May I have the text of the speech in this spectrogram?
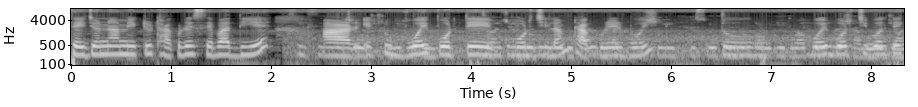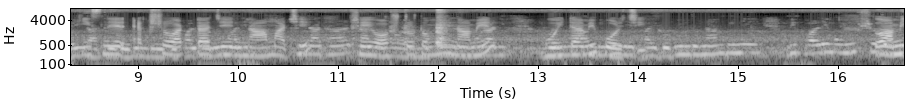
সেই জন্য আমি একটু ঠাকুরের সেবা দিয়ে আর একটু বই পড়তে পড়ছিলাম, ঠাকুরের বই। তো বই পড়ছি বলতে কৃষ্ণের একশো আটটা যে নাম আছে, সেই অষ্টতম নামের বইটা আমি পড়ছি। তো আমি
